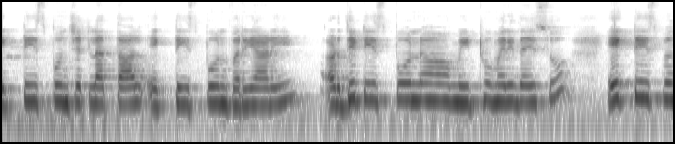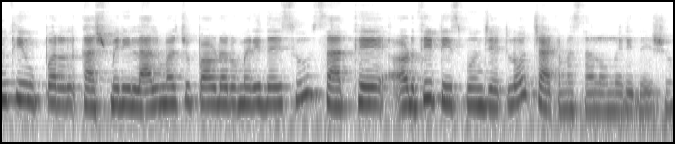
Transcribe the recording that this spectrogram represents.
એક ટીસ્પૂન જેટલા તલ, એક ટીસ્પૂન વરિયાળી અડધી ટીસ્પૂન મીઠું ઉમેરી દઈશું. એક ટીસ્પૂનથી ઉપર કાશ્મીરી લાલ મરચું પાવડર ઉમેરી દઈશું. સાથે અડધી ટીસ્પૂન જેટલો ચાટ મસાલો ઉમેરી દઈશું.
